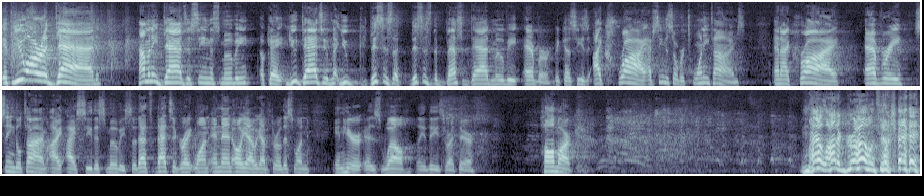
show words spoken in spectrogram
If you are a dad, How many dads have seen this movie? Okay, you dads who've not, you, this is, a, this is the best dad movie ever because he's, I cry, I've seen this over 20 times, and I cry every single time I, I see this movie. So that's, that's a great one. And then, oh yeah, we got to throw this one in here as well, these right there. Hallmark. Man, a lot of groans, okay.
